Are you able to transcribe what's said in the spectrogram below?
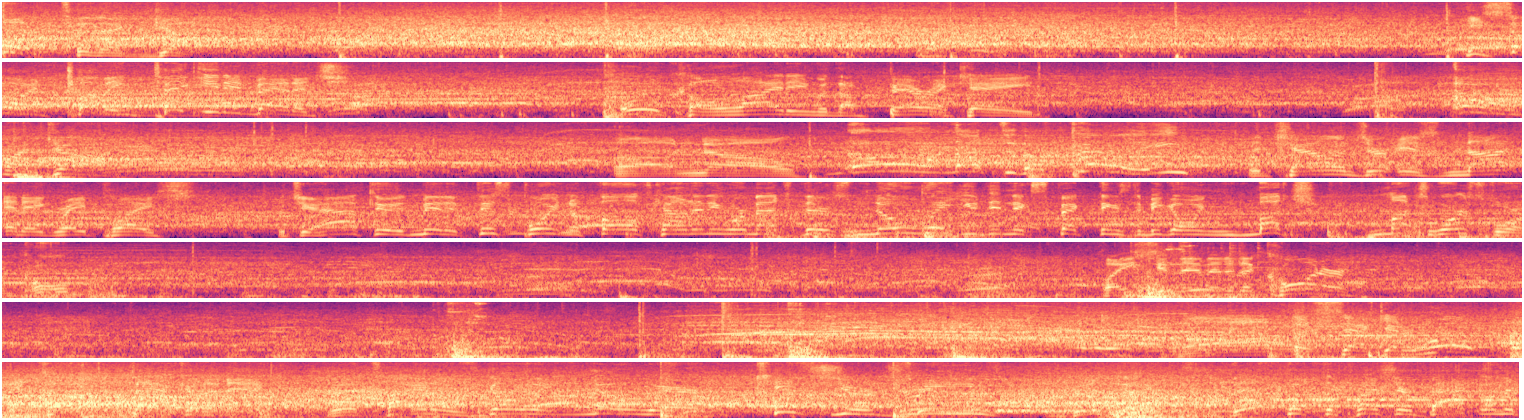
Foot to the gut. Advantage. Oh, colliding with the barricade. Oh my God. Oh, no. Oh, not to the belly. The challenger is not in a great place. But you have to admit, at this point in a Falls Count Anywhere match, there's no way you didn't expect things to be going much, much worse for him, Cole. Placing them into the corner.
